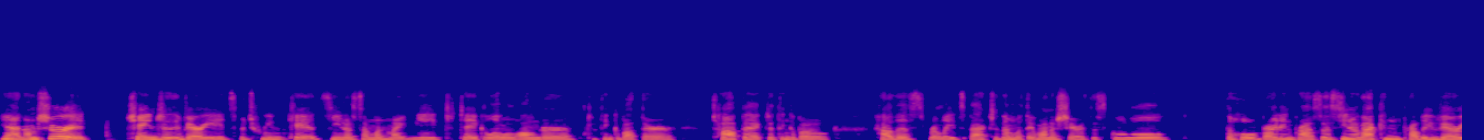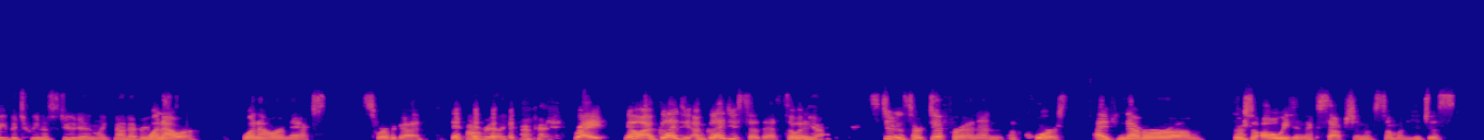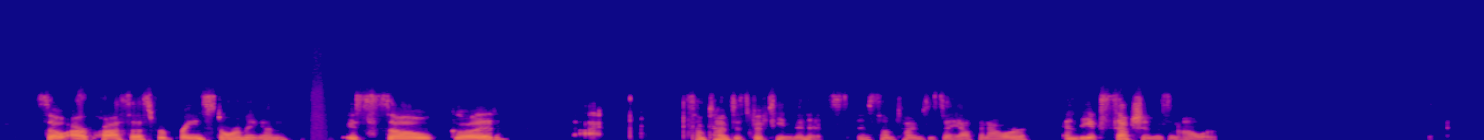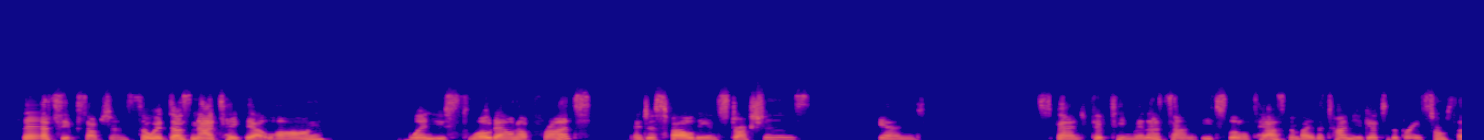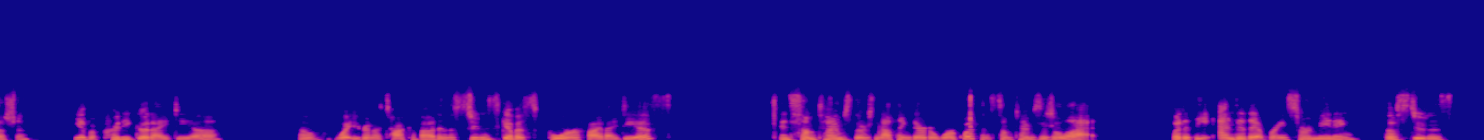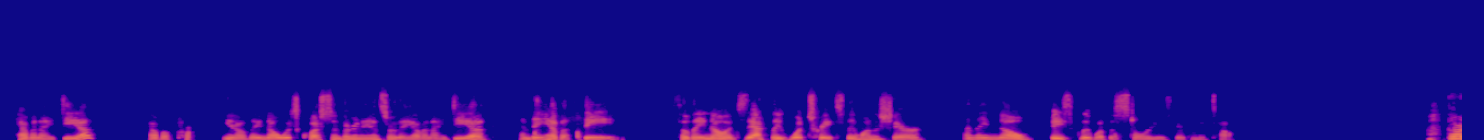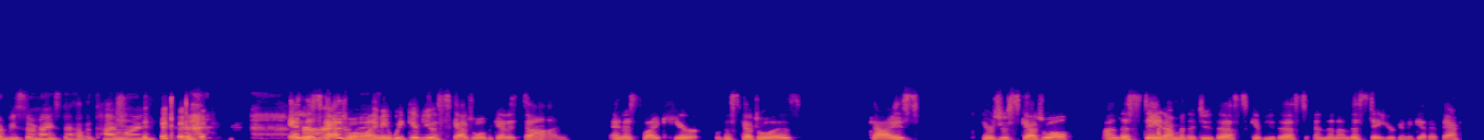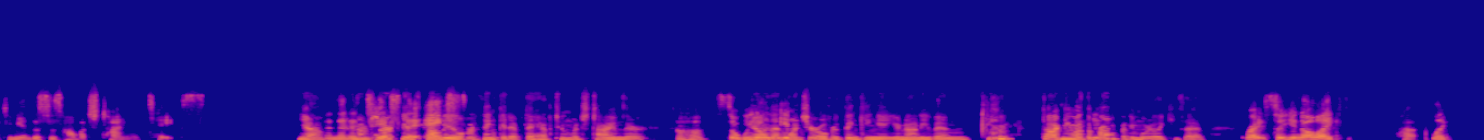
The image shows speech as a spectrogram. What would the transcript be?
Yeah, and I'm sure it changes, it varies between kids. You know, someone might need to take a little longer to think about their topic, to think about how this relates back to them, what they want to share at the school, the whole writing process, you know, that can probably vary between a student. Like not everyone. One hour, one hour max. Swear to God. oh, really? Okay. right. No, I'm glad you. I'm glad you said that. So it, yeah. students are different, and of course, I've never. Um, there's always an exception of someone who just. So our process for brainstorming and is so good. Sometimes it's 15 minutes, and sometimes it's a half an hour, and the exception is an hour. That's the exception. So it does not take that long when you slow down up front and just follow the instructions and spend 15 minutes on each little task. And by the time you get to the brainstorm session, you have a pretty good idea of what you're going to talk about. And the students give us four or five ideas. And sometimes there's nothing there to work with, and sometimes there's a lot. But at the end of that brainstorm meeting, those students have an idea, have a, you know, they know which question they're going to answer, they have an idea, and they have a theme. So they know exactly what traits they want to share, and they know basically what the story is they're going to tell. That would be so nice to have a timeline. and the schedule. I mean, we give you a schedule to get it done. And it's like, here, the schedule is, guys, here's your schedule. On this date, I'm going to do this, give you this. And then on this date, you're going to get it back to me. And this is how much time it takes. Yeah. And then and I'm sure kids probably overthink it if they have too much time. They're, uh-huh. So we you know, don't then get... once you're overthinking it, you're not even talking about the prompt anymore, like you said. Right. So, you know, like, like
